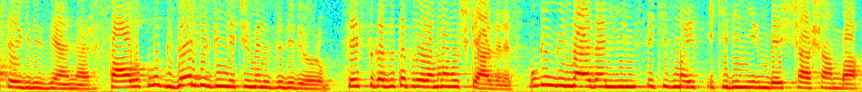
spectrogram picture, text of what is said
sevgili izleyenler. Sağlıklı, güzel bir gün geçirmenizi diliyorum. Sesli Gazete programına hoş geldiniz. Bugün günlerden 28 Mayıs 2025 Çarşamba.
